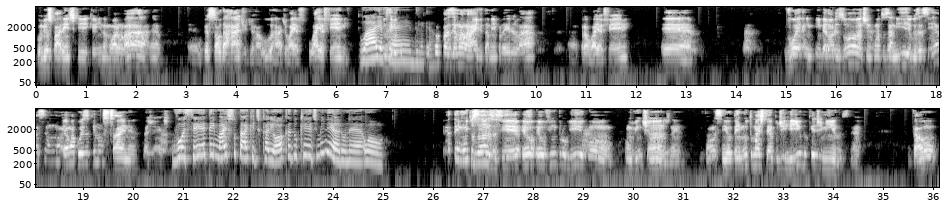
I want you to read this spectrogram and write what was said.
com meus parentes que, que ainda moram lá, né? É, o pessoal da rádio de Raul, a rádio YF, YFM. YFM, legal. Vou fazer uma live também para ele lá, é, para o YFM. É, vou em, em, Belo Horizonte, enquanto os amigos, assim, é, assim, uma, é uma coisa que não sai, né, da gente. Você tem mais sotaque de carioca do que de mineiro, né? Ou... É, tem muitos anos, assim, eu, eu, eu vim para o Rio com, com 20 anos, né? Então, assim, eu tenho muito mais tempo de Rio do que de Minas, né? Então,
